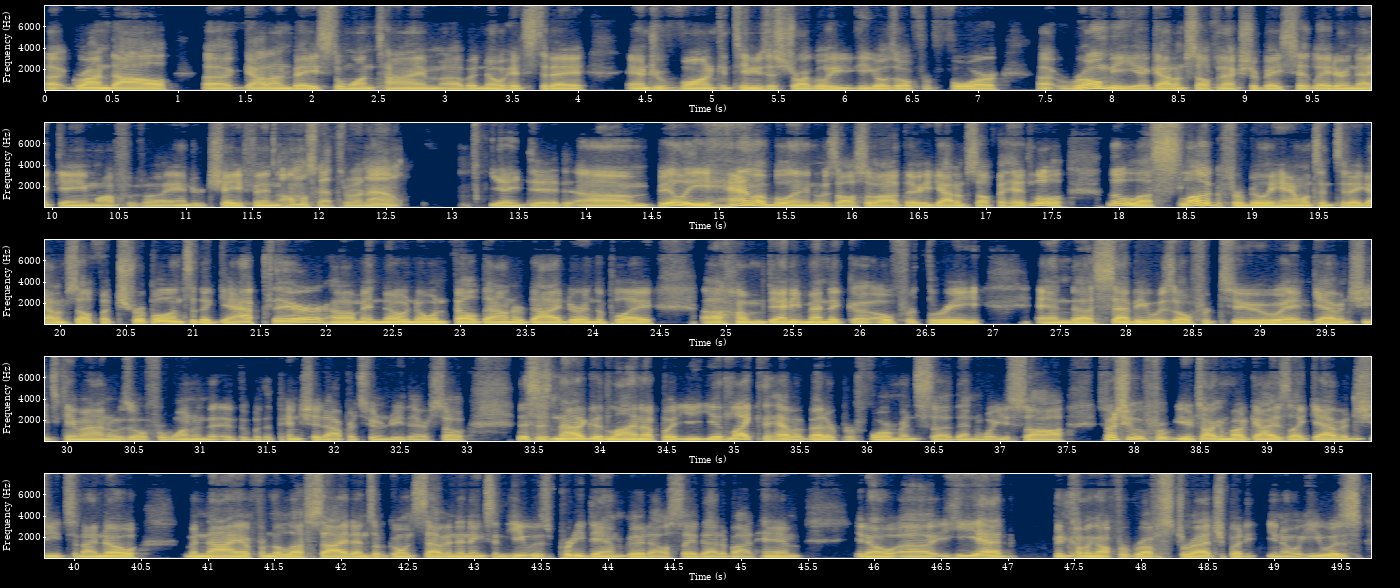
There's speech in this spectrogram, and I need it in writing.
Uh, Grandal uh, got on base the one time, uh, but no hits today. Andrew Vaughn continues to struggle. He, he goes 0 for 4. Uh, Romy uh, got himself an extra base hit later in that game off of uh, Andrew Chafin. Almost got thrown out. Yeah, he did. Um, Billy Hamilton was also out there. He got himself a hit. Little little uh, slug for Billy Hamilton today. Got himself a triple into the gap there. Um, and no, no one fell down or died during the play. Um, Danny Mendick uh, 0 for 3, and uh, Sebi was 0 for 2, and Gavin Sheets came on and was 0 for 1 with, the, with a pinch hit opportunity there. So this is not a good lineup, but you, you'd like to have a better performance uh, than what you saw, especially if you're talking about guys like Gavin Sheets. And I know Manaea from the left side ends up going seven innings, and he was pretty damn good. I'll say that about him. You know, uh, he had been coming off a rough stretch, but you know he was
